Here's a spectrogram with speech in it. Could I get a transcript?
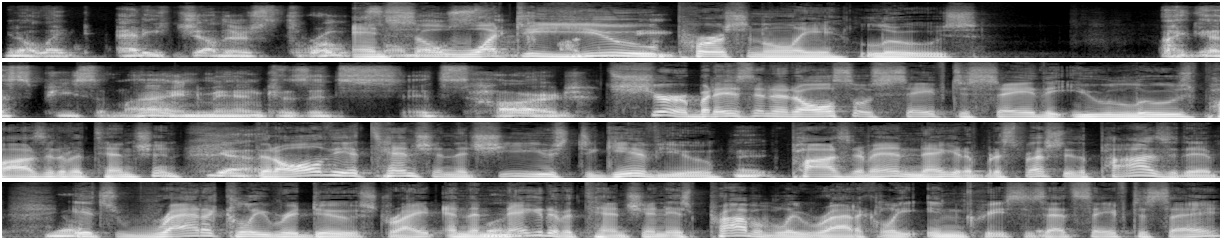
you know, like at each other's throats. And so, what like, do you personally lose? I guess peace of mind, man, because it's it's hard. Sure, but isn't it also safe to say that you lose positive attention? Yeah. That all the attention that she used to give you, Right. positive and negative, but especially the positive, Yeah. it's radically reduced, right? And the Right. negative attention is probably radically increased. Is that safe to say?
